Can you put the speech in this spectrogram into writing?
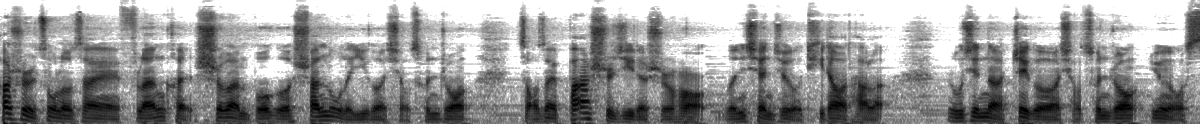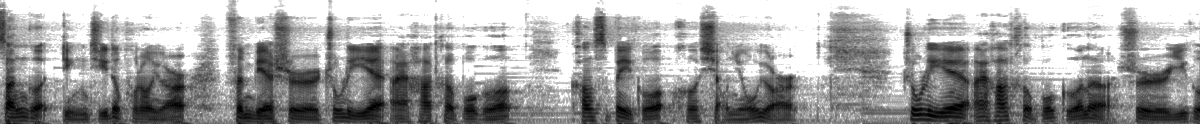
它是坐落在弗兰肯施万伯格山路的一个小村庄。早在八世纪的时候，文献就有提到它了。如今呢，这个小村庄拥有三个顶级的葡萄园，分别是朱丽叶·艾哈特伯格、康斯贝格和小牛园。朱丽叶·艾哈特伯格呢是一个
